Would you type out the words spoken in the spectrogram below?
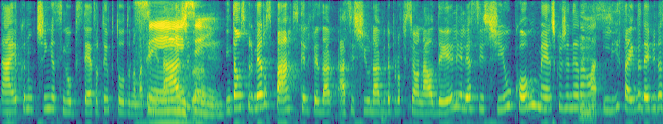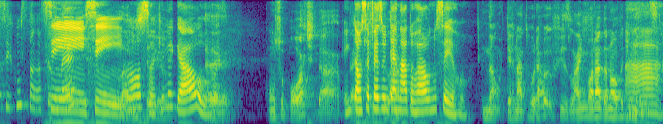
Na época não tinha, assim, obstetra o tempo todo na maternidade. Sim, sim. Então, os primeiros partos que ele fez, assistiu na vida profissional dele, ele assistiu como médico generalista, ainda devido às circunstâncias, né? Sim, sim. Nossa, Cerro. que legal. É, com o suporte da. Então da você fez o lá. internato rural no Cerro? Não, internato rural eu fiz lá em Morada Nova de Ah. Minas.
